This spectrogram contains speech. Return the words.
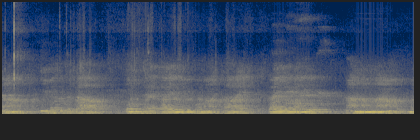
น้ำที่พระพุทธเจ้าทรงแผ่ไปมีประมาณท้ายไฟกำลังลุกถ้านำน้ำมา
